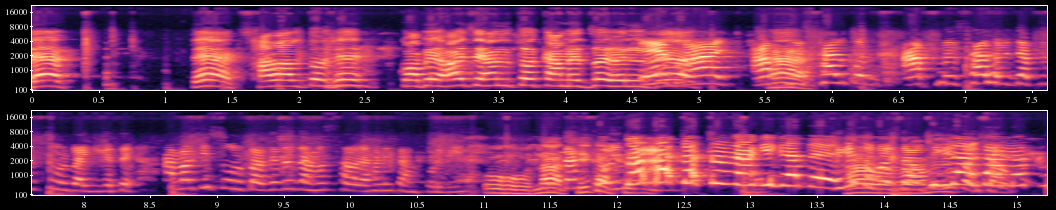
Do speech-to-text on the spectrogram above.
দেখ দেখ সাওয়াল তো সে কবে হয়েছে এখন তো কামের জয় হইল এ ভাই আপনার হ্যাঁ। সাল আপনার সাল হয়ে যে আপনার চুল পাকি গেছে। আমার কি চুল পাকে যে আমার সাল এখনই কাম করবি? ও না ঠিক আছে। হ্যাঁ, বাবা, আমি- কষ্ট এত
